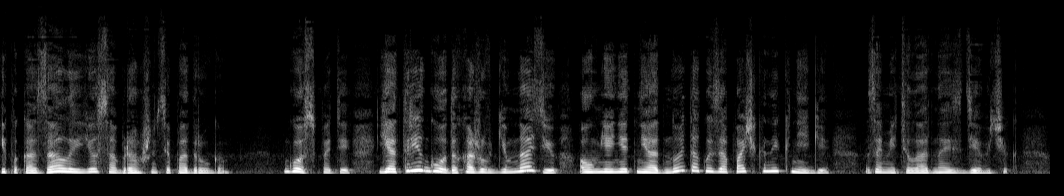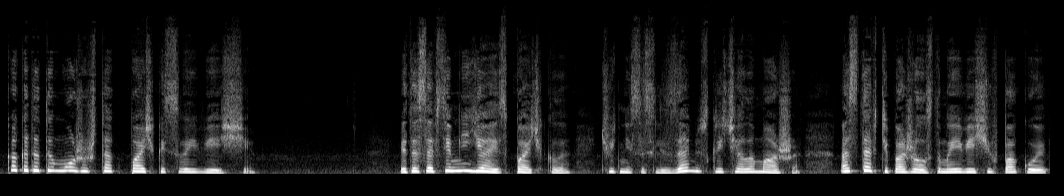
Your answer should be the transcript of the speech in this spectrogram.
и показала ее собравшимся подругам. «Господи, я три года хожу в гимназию, а у меня нет ни одной такой запачканной книги», — заметила одна из девочек. «Как это ты можешь так пачкать свои вещи?» «Это совсем не я испачкала», Чуть не со слезами вскричала Маша. «Оставьте, пожалуйста, мои вещи в покое.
